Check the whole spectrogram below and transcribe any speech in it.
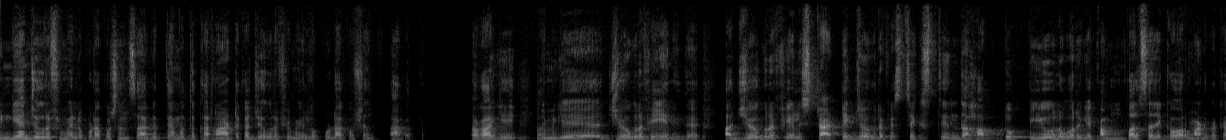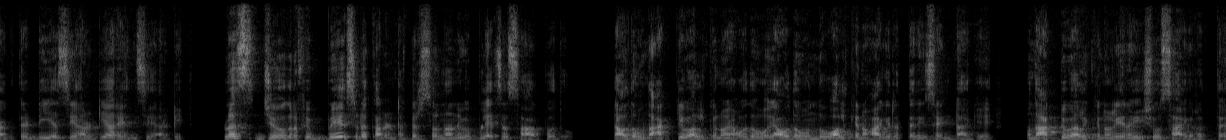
ಇಂಡಿಯನ್ ಜಿಯೋಗ್ರಫಿ ಮೇಲೂ ಕೂಡ ಕ್ವಶನ್ಸ್ ಆಗುತ್ತೆ ಮತ್ತು ಕರ್ನಾಟಕ ಜಿಯೋಗ್ರಫಿ ಮೇಲೂ ಕೂಡ ಕ್ವಶನ್ಸ್ ಆಗುತ್ತೆ. ಹಾಗಾಗಿ ನಿಮಗೆ ಜಿಯೋಗ್ರಫಿ ಏನಿದೆ, ಆ ಜಿಯೋಗ್ರಫಿಯಲ್ಲಿ ಸ್ಟ್ಯಾಟಿಕ್ ಜಿಯೋಗ್ರಫಿ ಸಿಕ್ಸ್ತಿಂದ ಅಪ್ ಟು ಪಿ ಯುವರೆಗೆ ಕಂಪಲ್ಸರಿ ಕವರ್ ಮಾಡಬೇಕಾಗುತ್ತೆ D S C R T R N C R T plus geography based current ಅಫೇರ್ಸನ್ನು ನೀವು ಪ್ಲೇಸಸ್ ಆಗ್ಬೋದು. ಯಾವುದೋ ಒಂದು ಆಕ್ಟಿವ್ ವಾಲ್ಕೆನೋ ಯಾವುದೋ ಯಾವುದೋ ಒಂದು ವಾಲ್ಕೆನೋ ಆಗಿರುತ್ತೆ ರೀಸೆಂಟಾಗಿ ಒಂದು ಆಕ್ಟಿವ್ ಏನೋ ಇಶ್ಯೂಸ್ ಆಗಿರುತ್ತೆ.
